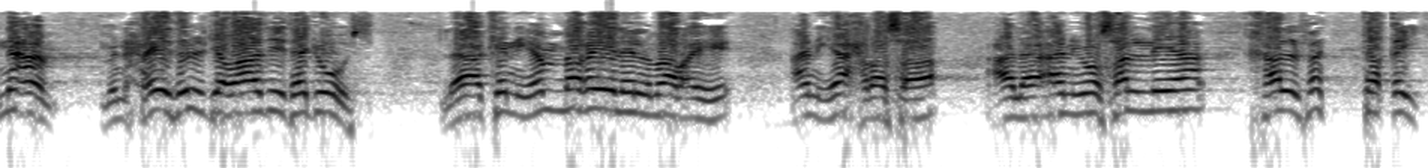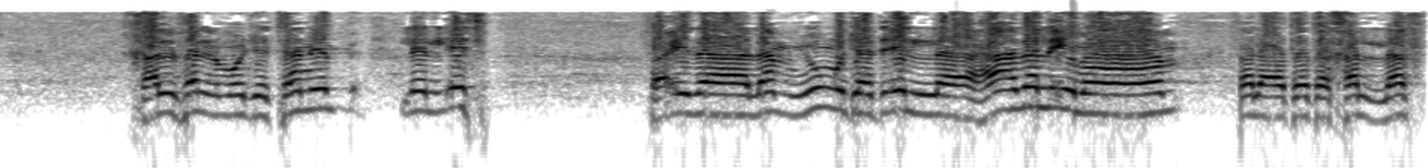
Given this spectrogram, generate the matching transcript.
نعم من حيث الجواز تجوز لكن ينبغي للمرء أن يحرص على أن يصلي خلف التقي خلف المجتنب للإثم. فإذا لم يوجد إلا هذا الإمام فلا تتخلف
